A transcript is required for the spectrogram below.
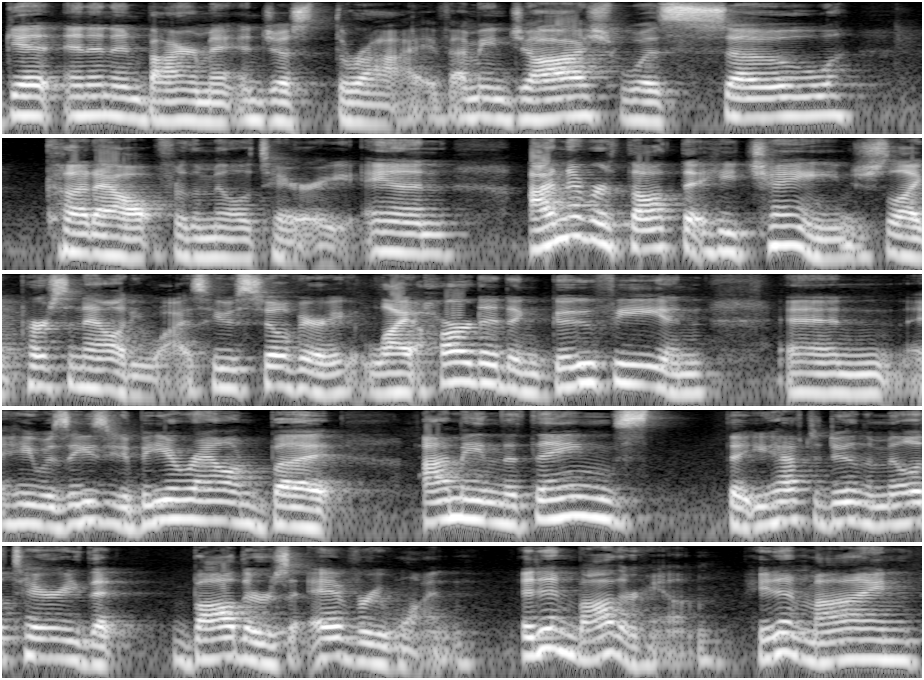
get in an environment and just thrive. I mean, Josh was so cut out for the military. And I never thought that he changed like personality wise. He was still very lighthearted and goofy and and he was easy to be around, but I mean the things that you have to do in the military that bothers everyone. It didn't bother him. He didn't mind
